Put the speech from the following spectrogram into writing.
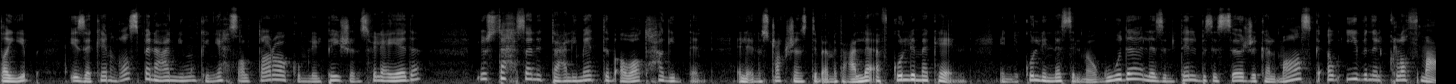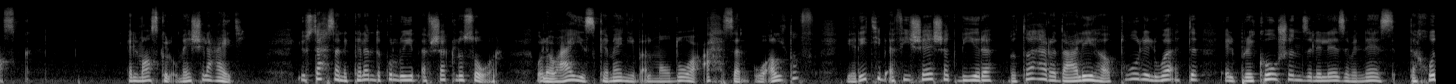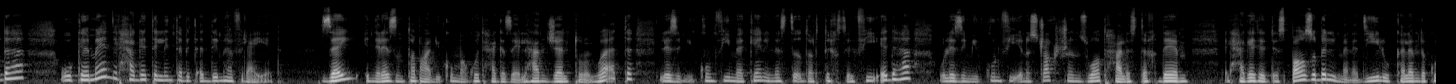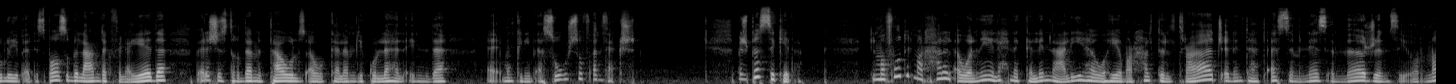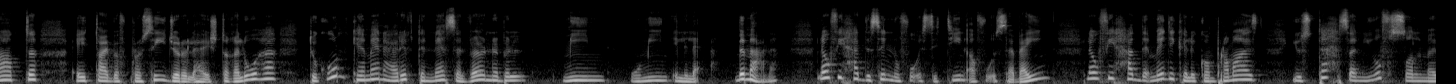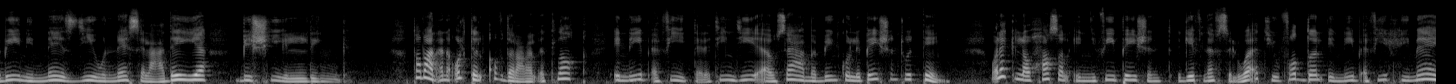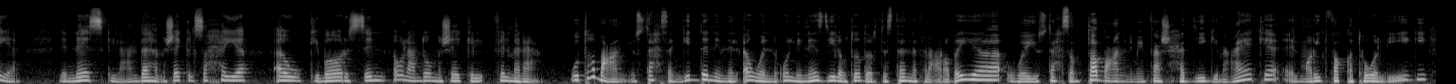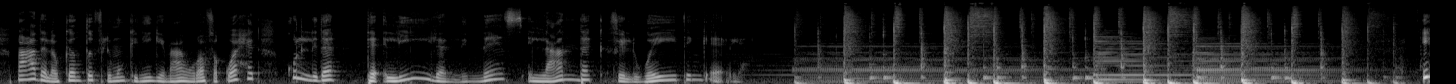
طيب إذا كان غصب عني ممكن يحصل تراكم لل patients في العيادة يستحسن التعليمات تبقى واضحة جدا. ال instructions تبقى متعلقة في كل مكان. إن كل الناس الموجودة لازم تلبس ال surgical mask أو even ال cloth mask ال mask القماش العادي. يستحسن الكلام ده كله يبقى في شكل صور. ولو عايز كمان يبقى الموضوع أحسن وألطف يا ريت يبقى في شاشة كبيرة بتعرض عليها طول الوقت ال precautions اللي لازم الناس تاخدها وكمان الحاجات اللي أنت بتقدمها في العيادة. زي إن لازم طبعا يكون موجود حاجة زي الهاند جel طول الوقت لازم يكون في مكان الناس تقدر تغسل فيه إيدها ولازم يكون في instructions واضحة لاستخدام الحاجات ال disposable المناديل والكلام ده كله يبقى disposable عندك في العيادة. بلاش استخدام ال towels أو الكلام دي كلها لأن ده ممكن يبقى source of infection مش بس كده. المفروض المرحلة الأولانية اللي إحنا اتكلمنا عليها وهي مرحلة ال triage إن أنت هتقسم الناس emergency or not إيه type of procedure اللي هيشتغلوها تكون كمان عرفت الناس ال vulnerable مين ومين اللي لأ. بمعنى لو في حد سنه فوق الستين أو فوق السبعين لو في حد medically compromised يستحسن يفصل ما بين الناس دي والناس العادية ب shielding طبعا أنا قلت الأفضل على الإطلاق إن يبقى في 30 دقيقة أو ساعة ما بين كل patient والتاني. ولكن لو حصل إن في patient جه في نفس الوقت يفضل إن يبقى في حماية للناس اللي عندها مشاكل صحية أو كبار السن أو اللي عندهم مشاكل في المناعة. وطبعا يستحسن جدا إن من الأول نقول للناس دي لو تقدر تستنى في العربية ويستحسن طبعا إن ما ينفعش حد يجي معاك المريض فقط هو اللي يجي ما عدا لو كان طفل ممكن يجي معاه مرافق واحد. كل ده تقليلا للناس اللي عندك في ال waiting area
